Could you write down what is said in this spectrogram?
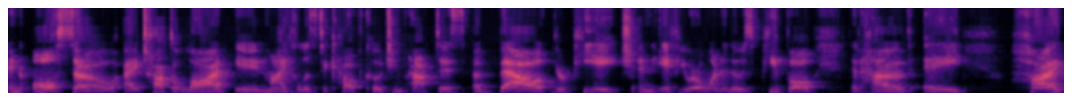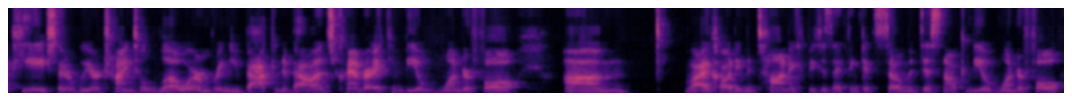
and also, I talk a lot in my holistic health coaching practice about your pH. And if you are one of those people that have a high pH that we are trying to lower and bring you back into balance, cranberry can be a wonderful, um, well, I call it even tonic because I think it's so medicinal. It can be a wonderful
